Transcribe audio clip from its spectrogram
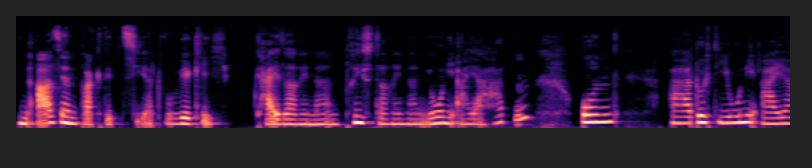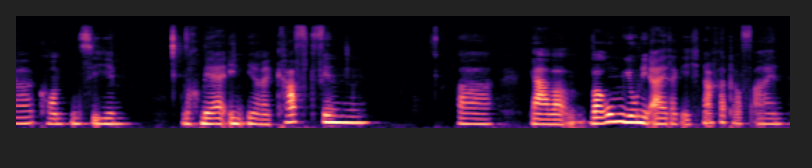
in Asien praktiziert, wo wirklich Kaiserinnen, Priesterinnen Joni-Eier hatten und äh, durch die Joni-Eier konnten sie noch mehr in ihre Kraft finden. Äh, ja, aber warum Joni-Ei, da gehe ich nachher drauf ein.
